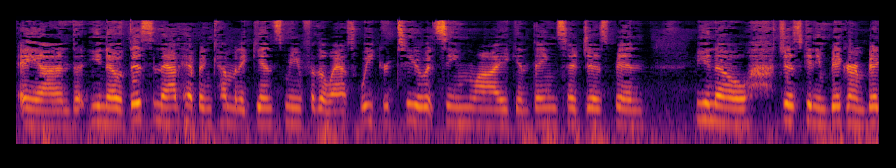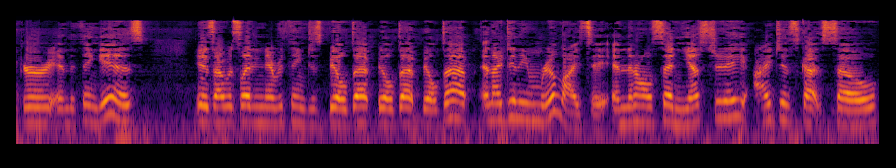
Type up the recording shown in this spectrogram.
And, you know, this and that had been coming against me for the last week or two, it seemed like, and things had just been, you know, just getting bigger and bigger. And the thing is, is I was letting everything just build up, build up, build up, and I didn't even realize it. And then all of a sudden, yesterday, I just got so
